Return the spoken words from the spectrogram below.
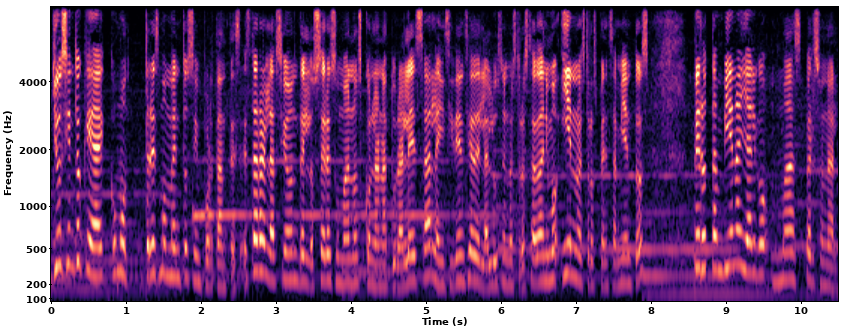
yo siento que hay como tres momentos importantes. Esta relación de los seres humanos con la naturaleza, la incidencia de la luz en nuestro estado de ánimo y en nuestros pensamientos, pero también hay algo más personal,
